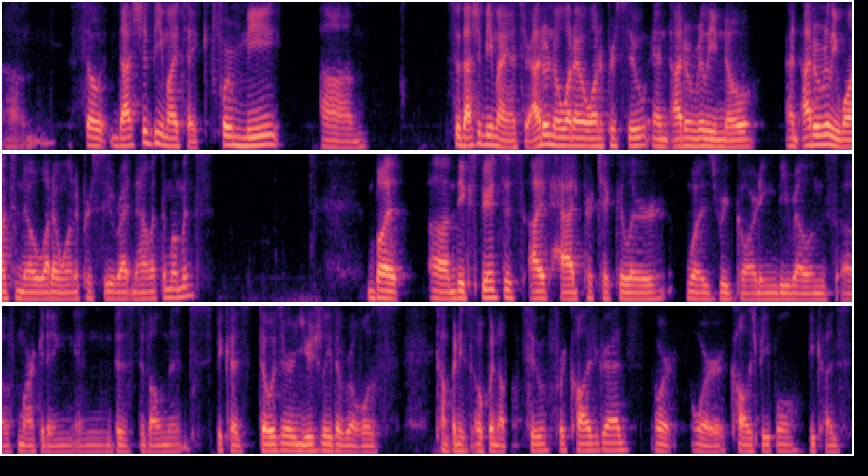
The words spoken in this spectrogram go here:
Um, so that should be my take. For me um, so that should be my answer. I don't know what i want to pursue and i don't really know and i don't really want to know what i want to pursue right now at the moment. But um, the experiences I've had particular was regarding the realms of marketing and business development because those are usually the roles companies open up to for college grads or or college people because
